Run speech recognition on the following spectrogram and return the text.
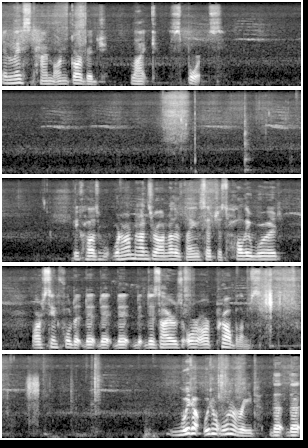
and less time on garbage like sports. Because when our minds are on other things such as Hollywood, our sinful de de de de desires, or our problems, we don't we don't want to read the the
